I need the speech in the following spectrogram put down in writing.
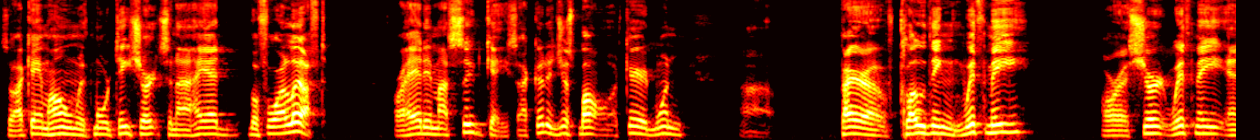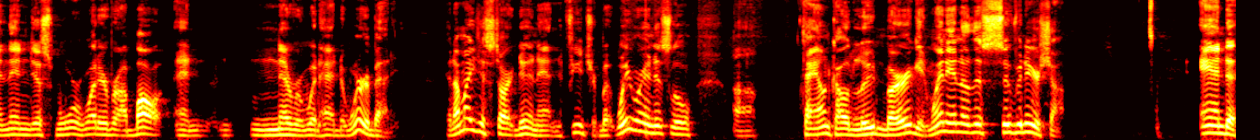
So I came home with more T-shirts than I had before I left, or I had in my suitcase. I could have just bought, carried one uh, pair of clothing with me, or a shirt with me, and then just wore whatever I bought, and never would have had to worry about it. And I may just start doing that in the future. But we were in this little uh, town called Lunenburg, and went into this souvenir shop. And, uh,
